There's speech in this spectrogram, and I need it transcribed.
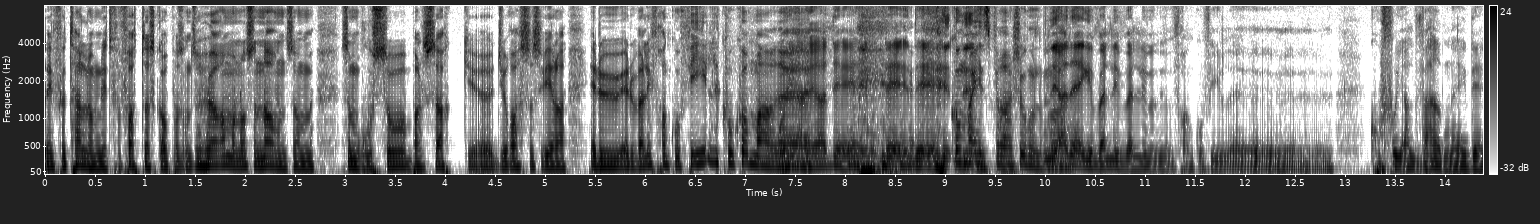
deg fortelle om ditt forfatterskap, og sånn, så hører man også navn som, som Rousseau, Balzac, eh, Duras osv. Er, du- er du veldig frankofil? Hvor kommer, oh, ja, eh, ja, det er, det, det, kommer inspirasjonen fra? Ja, det er jeg veldig, veldig frankofil. Hvorfor i all verden er jeg det?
